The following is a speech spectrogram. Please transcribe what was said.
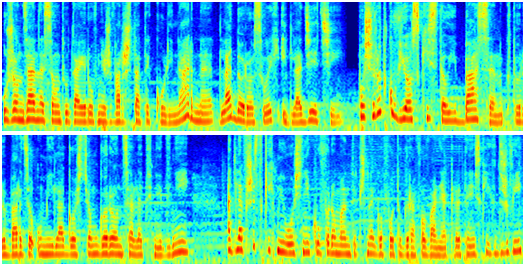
Urządzane są tutaj również warsztaty kulinarne dla dorosłych i dla dzieci. Po środku wioski stoi basen, który bardzo umila gościom gorące letnie dni, a dla wszystkich miłośników romantycznego fotografowania kreteńskich drzwi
